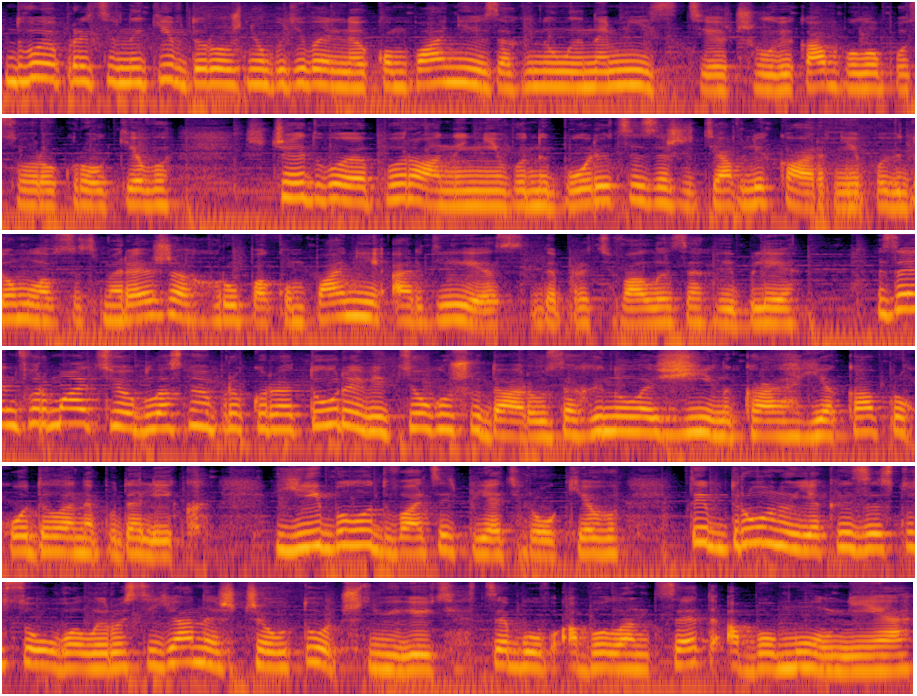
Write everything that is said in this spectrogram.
Двоє працівників дорожньо-будівельної компанії загинули на місці. Чоловікам було по 40 років. Ще двоє поранені. Вони борються за життя в лікарні. Повідомила в соцмережах група компаній RDS, де працювали загиблі. За інформацією обласної прокуратури, від цього ж удару загинула жінка, яка проходила неподалік. Їй було 25 років. Тип дрону, який застосовували росіяни, ще уточнюють. Це був або ланцет, або молнія.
